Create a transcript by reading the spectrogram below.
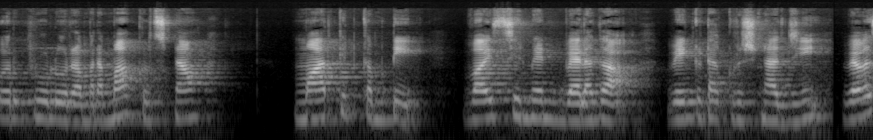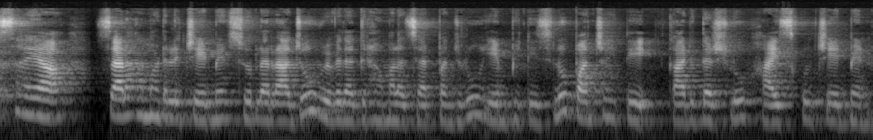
Koruprolu Ramaramma Krishna market committee vice chairman Velaga Venkatakrishnaji వ్యవసాయ సలహా మండలి చైర్మన్ సూర్లరాజు వివిధ గ్రామాల సర్పంచులు ఎంపీటీసీలు పంచాయతీ కార్యదర్శులు high school chairman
